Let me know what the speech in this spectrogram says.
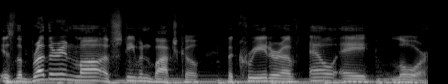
is the brother in law of Stephen Bochco, the creator of L.A. Law.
